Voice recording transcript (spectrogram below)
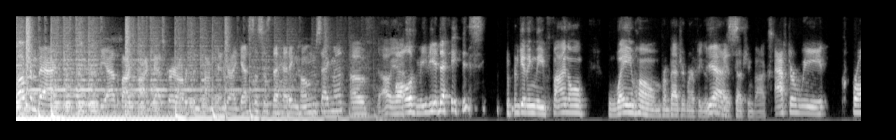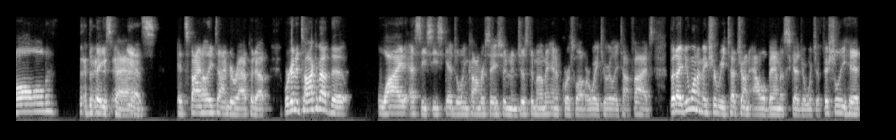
Welcome back to the Out of the Box podcast. Greg Robertson, Tom Kendra. I guess this is the heading home segment of Oh, yes. all of media days. We're getting the final wave home from Patrick Murphy the Yes. base coaching box. After we crawled the base paths, yes. it's finally time to wrap it up. We're going to talk about the wide SEC scheduling conversation in just a moment. And of course, we'll have our way too early top fives. But I do want to make sure we touch on Alabama's schedule, which officially hit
